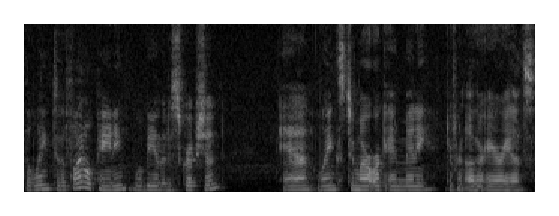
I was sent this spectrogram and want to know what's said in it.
the link to the final painting will be in the description and links to my work in many different other areas.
